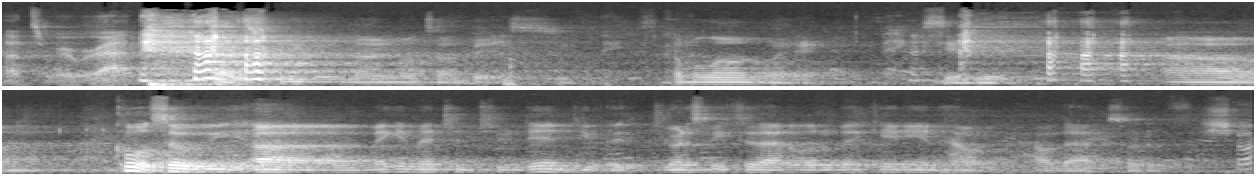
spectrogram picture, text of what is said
that's where we're at. That's pretty good. Nine months on. You've come a long way. Thanks. Um, cool. So uh, Megan mentioned tuned in. Do you, uh, do you want to speak to that a little bit, Katie, and how, how that sort of sure.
